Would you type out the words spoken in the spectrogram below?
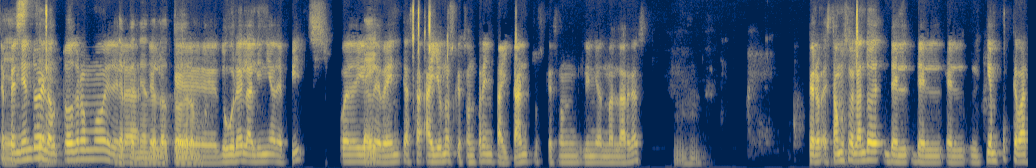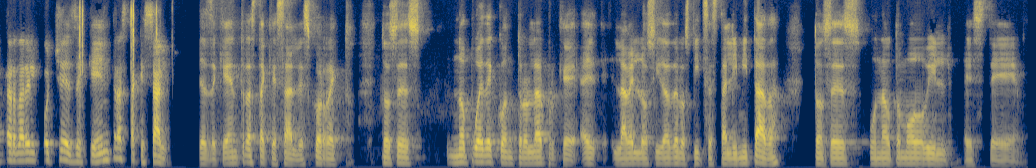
Dependiendo del este, autódromo y de, lo que dure la línea de pits, puede ir de 20 hasta. Hay unos que son treinta y tantos, que son líneas más largas. Pero estamos hablando del, tiempo que va a tardar el coche desde que entra hasta que sale. Desde que entra hasta que sale, es correcto. Entonces, no puede controlar porque eh, la velocidad de los pits está limitada. Entonces, un automóvil, este,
